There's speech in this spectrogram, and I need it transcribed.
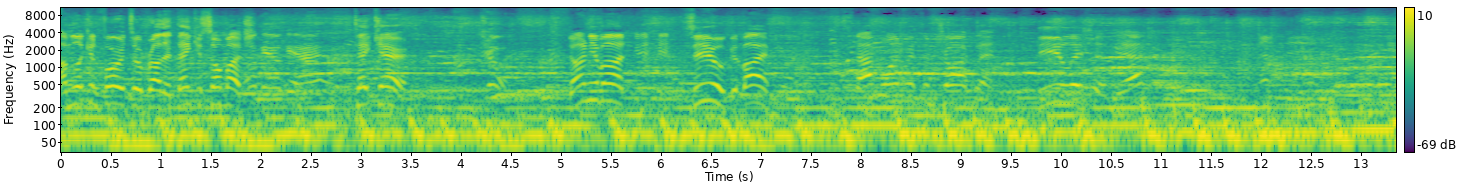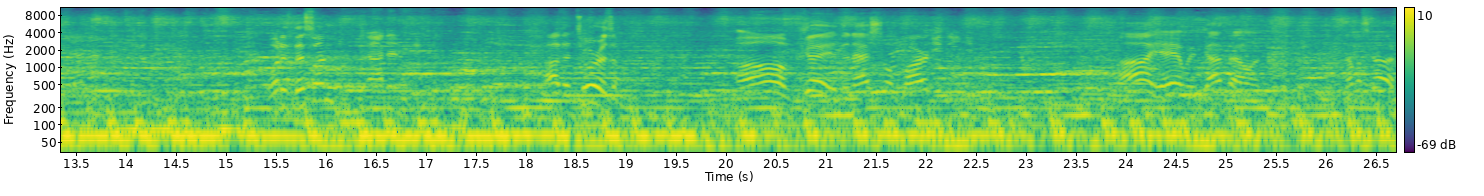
I'm looking forward to it, brother. Thank you so much. Okay, okay. Uh, Take care. sure. Dhanyavad. See you. Goodbye. Stop one with some chocolate. Delicious, yeah? What is this one? Ah, the tourism. Oh, okay, the national park. Ah, yeah, we've got that one. Namaskar.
